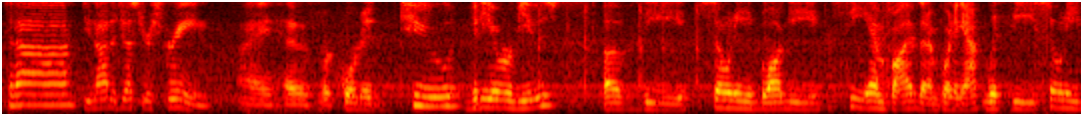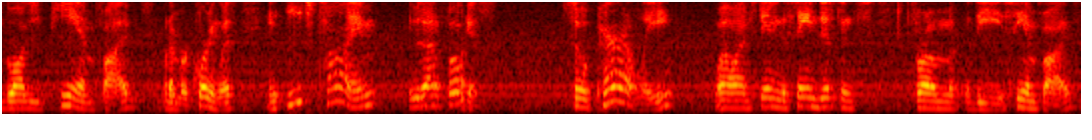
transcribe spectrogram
Ta-da! Do not adjust your screen. I have recorded two video reviews of the Sony Bloggie CM5 that I'm pointing at with the Sony Bloggie PM5, what I'm recording with, and each time it was out of focus. So apparently, while I'm standing the same distance from the CM5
